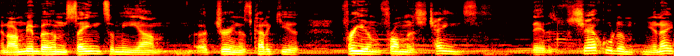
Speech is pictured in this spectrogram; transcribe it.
And I remember him saying to me um, uh, during his karakia, free him from his chains that shackled him, you know.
